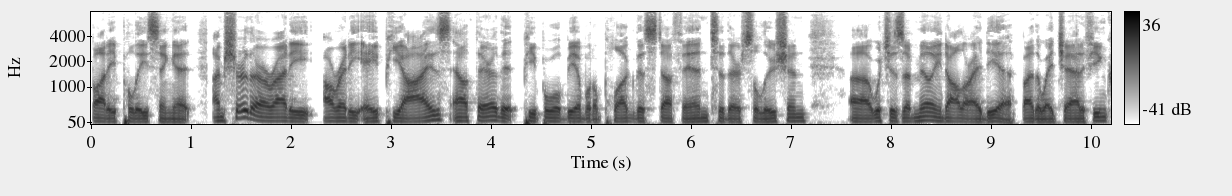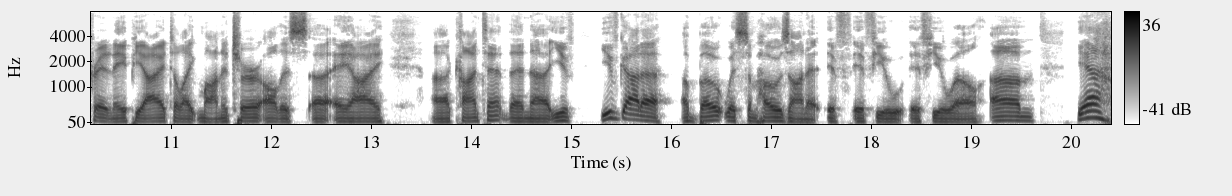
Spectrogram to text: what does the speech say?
body policing it. I'm sure there are already already APIs out there that people will be able to plug this stuff into their solution uh, which is a million dollar idea, by the way, Chad. If you can create an API to like monitor all this uh, AI uh, content, then uh, you've you've got a, a boat with some hose on it, if if you if you will. Um, yeah,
